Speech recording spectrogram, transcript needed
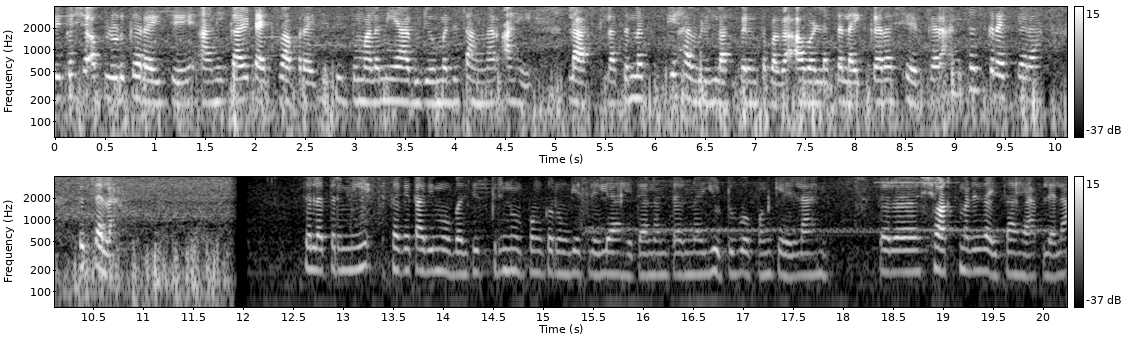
ते कसे अपलोड करायचे आणि काय टॅक्स वापरायचे ते तुम्हाला मी या व्हिडिओमध्ये सांगणार आहे. लास्टला तर नक्की हा व्हिडिओ लास्टपर्यंत बघा. आवडला तर लाईक करा शेअर करा आणि सबस्क्राईब करा. तर चला. चला तर मी सगळ्यात आधी मोबाईलची स्क्रीन ओपन करून घेतलेली आहे. त्यानंतरनं यूट्यूब ओपन केलेलं आहे. तर शॉर्ट्समध्ये जायचं आहे आपल्याला.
